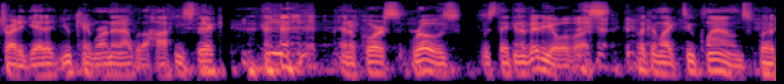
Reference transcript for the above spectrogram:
try to get it. You came running out with a hockey stick. and of course, Rose was taking a video of us looking like two clowns. But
